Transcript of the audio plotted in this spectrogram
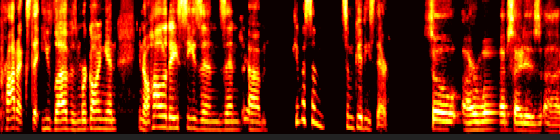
products that you love and we're going in you know holiday seasons and um, give us some some goodies there so our website is uh,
